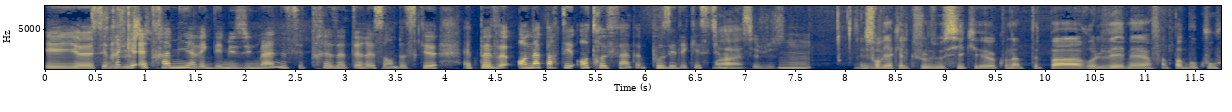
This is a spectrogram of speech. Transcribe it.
Et euh, c'est vrai juste. qu'être amie avec des musulmanes, c'est très intéressant parce que elles peuvent, en aparté entre femmes, poser des questions. Ouais, c'est juste. Mm. Je trouve qu'il y a quelque chose aussi est- qu'on n'a peut-être pas relevé, mais enfin pas beaucoup.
